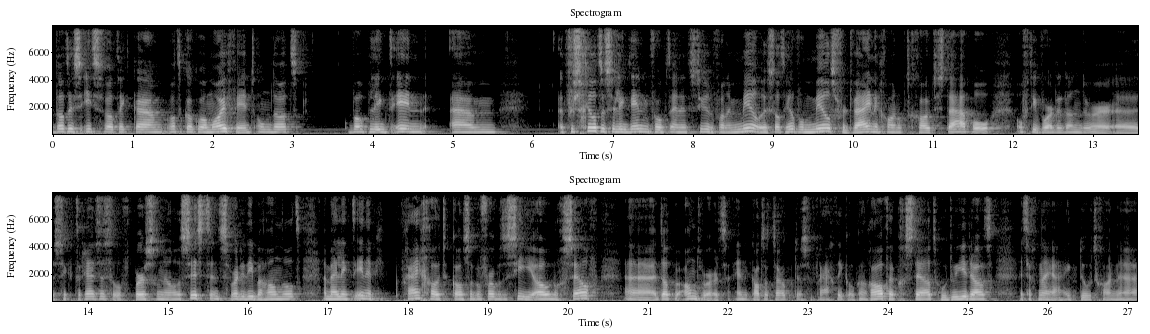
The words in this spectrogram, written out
dat is iets wat ik, um, wat ik ook wel mooi vind, omdat op LinkedIn. Um, het verschil tussen LinkedIn bijvoorbeeld en het sturen van een mail is dat heel veel mails verdwijnen gewoon op de grote stapel. Of die worden dan door uh, secretaresses of personal assistants worden die behandeld. En bij LinkedIn heb je vrij grote kans dat bijvoorbeeld de CEO nog zelf uh, dat beantwoordt. En ik had het ook, dat is een vraag die ik ook aan Ralf heb gesteld. Hoe doe je dat? Hij zegt, nou ja, ik doe het gewoon uh,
